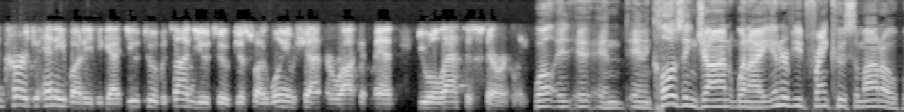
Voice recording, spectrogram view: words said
encourage anybody to get YouTube. It's on YouTube. Just like William Shatner, Rocket Man. You will laugh hysterically. Well, it, it, and, and in closing, John, when I interviewed Frank Cusimano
